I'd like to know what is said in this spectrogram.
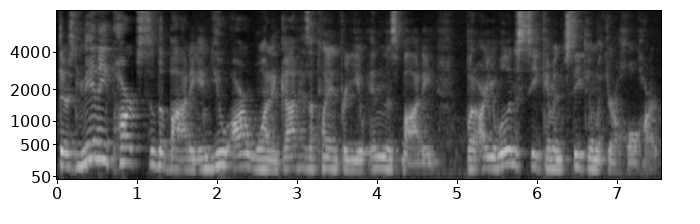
there's many parts to the body and you are one and god has a plan for you in this body but are you willing to seek him and seek him with your whole heart?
